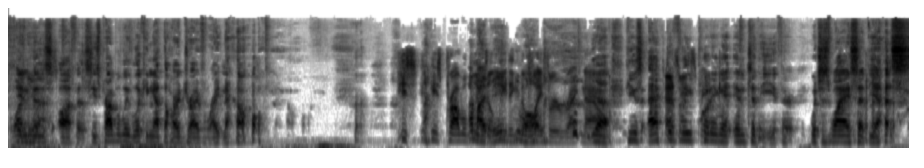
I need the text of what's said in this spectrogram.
drive Why in his ask? office. He's probably looking at the hard drive right now. He's he's probably deleting the won't. playthrough right now. yeah, he's actively putting it into the ether, which is why I said yes.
